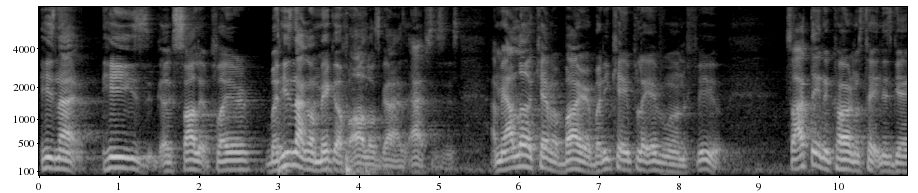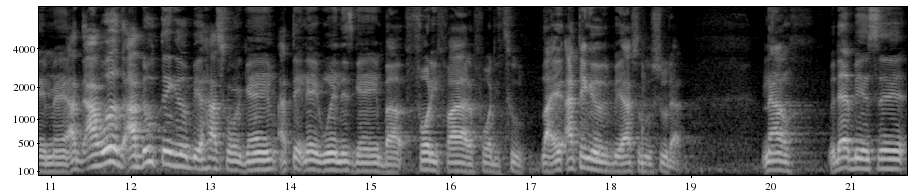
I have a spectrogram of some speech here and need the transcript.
he's not he's a solid player, but he's not gonna make up for all those guys' absences. I mean, I love Kevin Byard, but he can't play everyone on the field. So I think the Cardinals take this game, man. I, I will I do think it will be a high scoring game. I think they win this game about 45 to 42. Like I think it will be absolute shootout. Now, with that being said,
